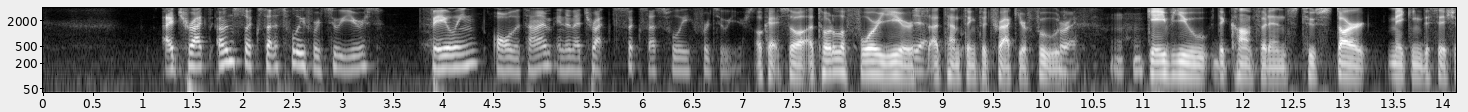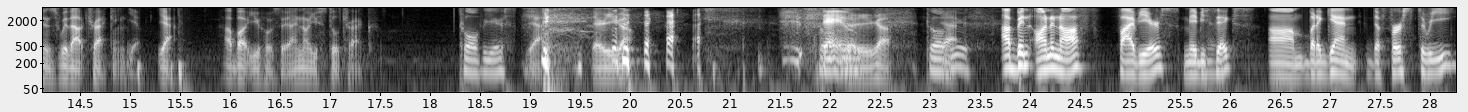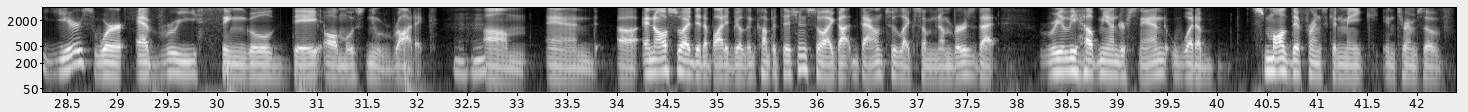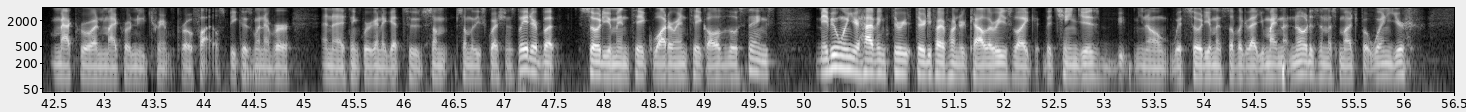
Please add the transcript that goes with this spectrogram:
I tracked unsuccessfully for two years failing all the time, and then I tracked successfully for two years. Okay, so a total of four years Yeah. attempting to track your food Correct. Mm-hmm. gave you the confidence to start making decisions without tracking. Yep. Yeah. How about you, Jose? I know you still track. Twelve years. Yeah. there you go. Damn. There you go. Twelve Yeah. years. I've been on and off five years, maybe Yeah. six. Um, but again, the first three years were every single day almost neurotic. Mm-hmm. Um, and uh, and also I did a bodybuilding competition, so I got down to like some numbers that really helped me understand what a small difference can make in terms of macro and micronutrient profiles. Because whenever, and I think we're gonna get to some some of these questions later, but sodium intake, water intake, all of those things. Maybe when you're having thir- 3,500 calories, like the changes, you know, with sodium and stuff like that, you might not notice them as much. But when you're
